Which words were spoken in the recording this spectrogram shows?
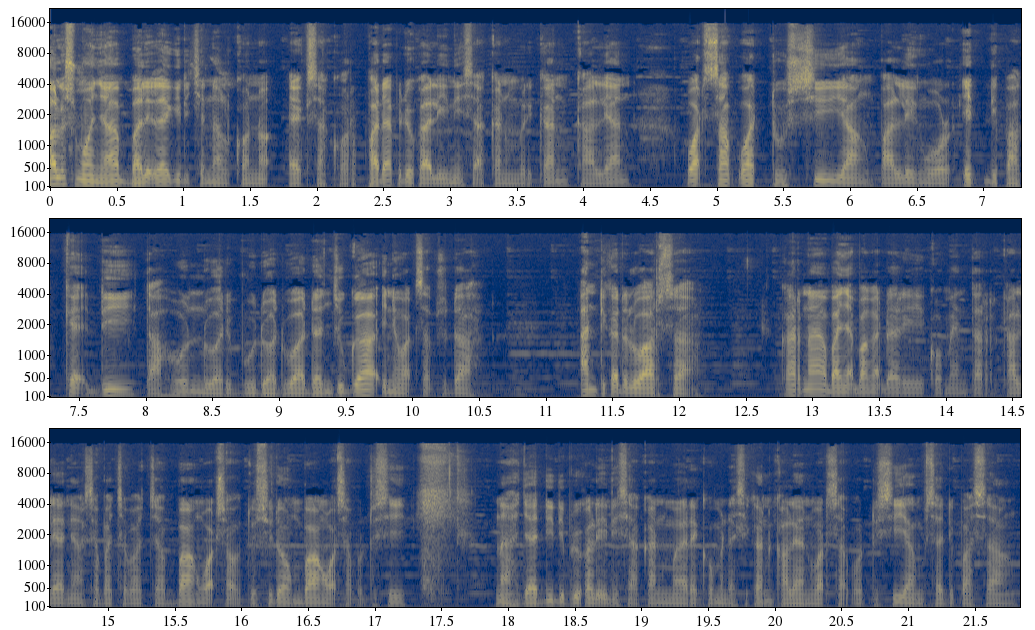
Halo semuanya, balik lagi di channel Kono X Akor. Pada video kali ini saya akan memberikan kalian WhatsApp Watusi yang paling worth it dipakai di tahun 2022 dan juga ini WhatsApp sudah anti kadaluarsa. Karena banyak banget dari komentar kalian yang saya baca-baca, "Bang, WhatsApp Watusi dong, Bang, WhatsApp Watusi." Nah, jadi di video kali ini saya akan merekomendasikan kalian WhatsApp Watusi yang bisa dipasang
